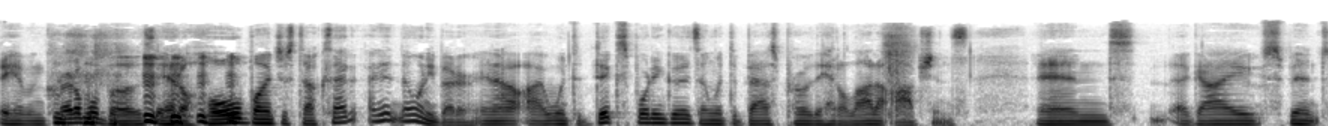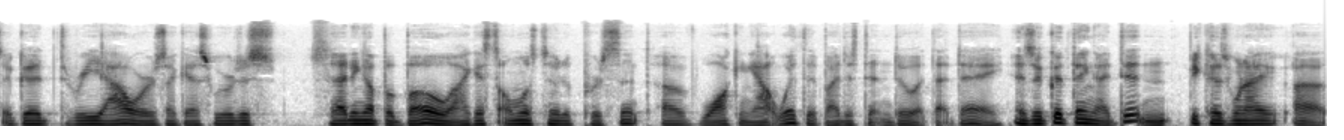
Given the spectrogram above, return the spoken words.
They have incredible bows. They had a whole bunch of stuff 'cause I, I didn't know any better. And I, I went to Dick's Sporting Goods. I went to Bass Pro. They had a lot of options. And a guy spent a good three hours, I guess. We were just setting up a bow, I guess almost to the percent of walking out with it, but I just didn't do it that day. It's a good thing I didn't because when I uh,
